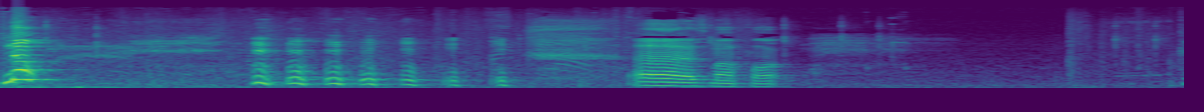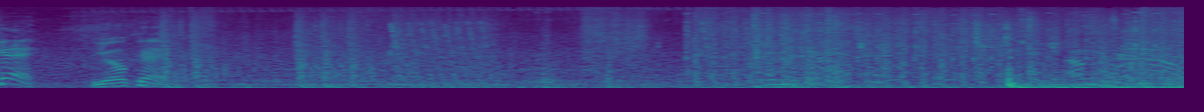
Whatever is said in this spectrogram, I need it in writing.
No! uh, that's my fault. You okay? I'm down.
